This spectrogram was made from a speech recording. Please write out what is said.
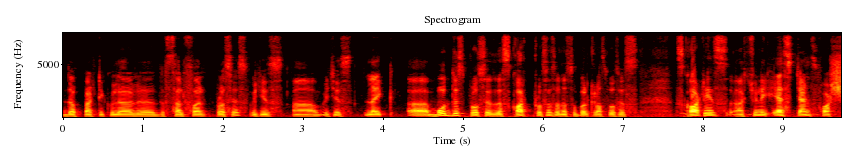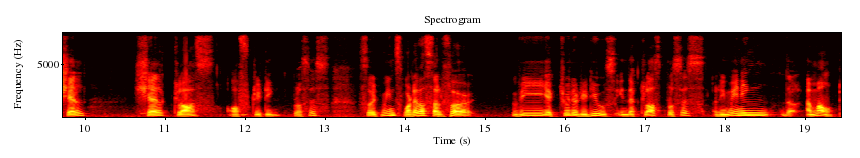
the particular uh, the sulfur process which is uh, which is like uh, both this process the SCOT process and the super Claus process. SCOT is actually S stands for shell shell Claus of treating process. So, it means whatever sulfur we actually reduce in the Claus process remaining the amount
